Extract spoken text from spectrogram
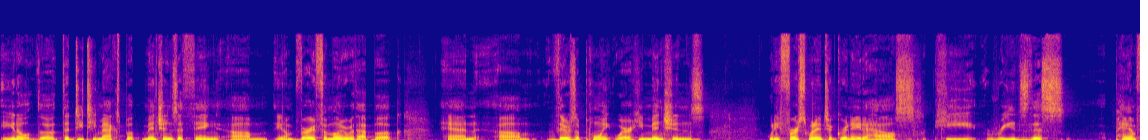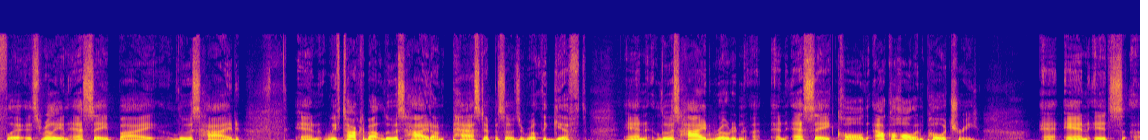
you know, the the DT Max book mentions a thing. Um, you know, I'm very familiar with that book, and um, there's a point where he mentions when he first went into Granada House, he reads this pamphlet. It's really an essay by Lewis Hyde, and we've talked about Lewis Hyde on past episodes. He wrote The Gift, and Lewis Hyde wrote an an essay called Alcohol and Poetry, and it's uh,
